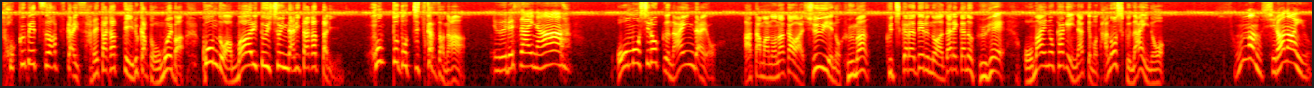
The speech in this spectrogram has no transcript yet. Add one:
特別扱いされたがっているかと思えば今度は周りと一緒になりたがったりほんとどっちつかずだな。うるさいな。面白くないんだよ。頭の中は周囲への不満。口から出るのは誰かの不平。お前の影になっても楽しくないの。そんなの知らないよ。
